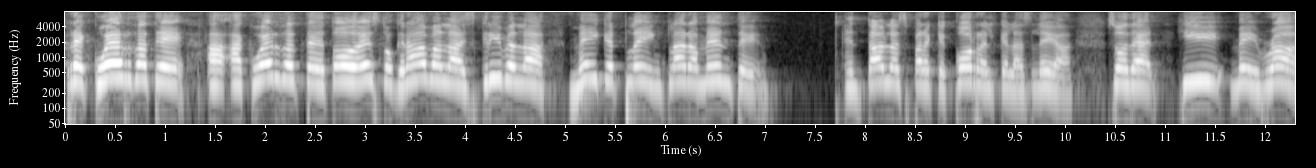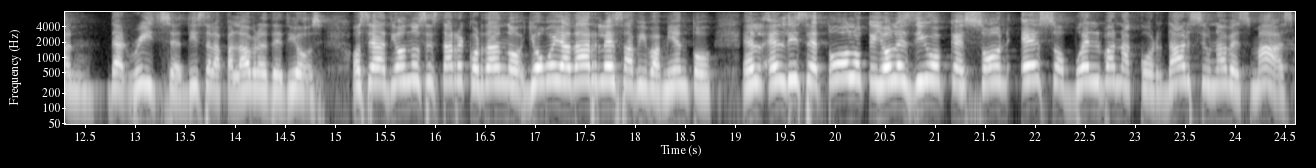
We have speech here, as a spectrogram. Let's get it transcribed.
Recuérdate, acuérdate de todo esto, grábala, escríbela, make it plain claramente en tablas para que corra el que las lea. So that he may run that reads it, dice la palabra de Dios. O sea, Dios nos está recordando, yo voy a darles avivamiento. Él, él dice, todo lo que yo les digo que son, eso vuelvan a acordarse una vez más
